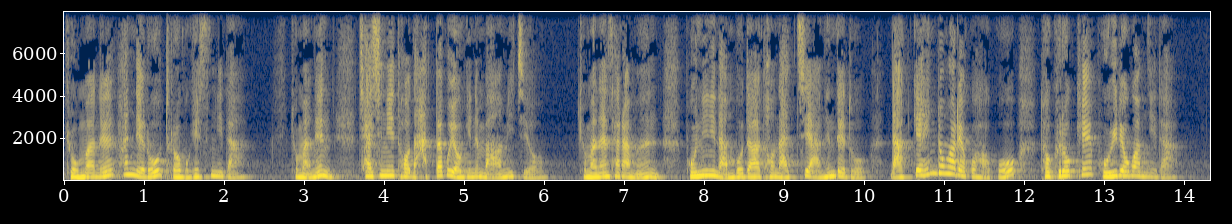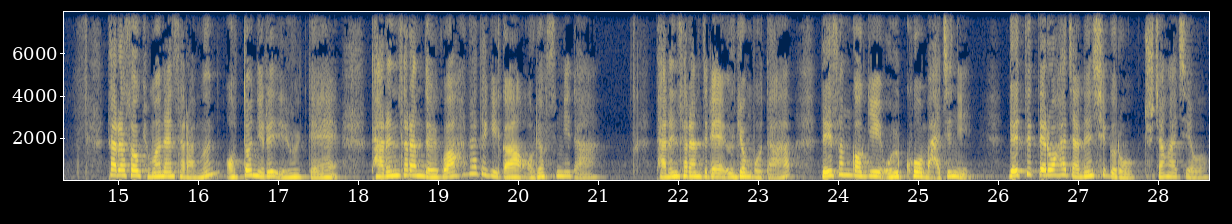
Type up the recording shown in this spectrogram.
교만을 한 예로 들어보겠습니다. 교만은 자신이 더 낫다고 여기는 마음이지요. 교만한 사람은 본인이 남보다 더 낫지 않은데도 낫게 행동하려고 하고 더 그렇게 보이려고 합니다. 따라서 교만한 사람은 어떤 일을 이룰 때 다른 사람들과 하나 되기가 어렵습니다. 다른 사람들의 의견보다 내 선거기 옳고 맞으니 내 뜻대로 하자는 식으로 주장하지요.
